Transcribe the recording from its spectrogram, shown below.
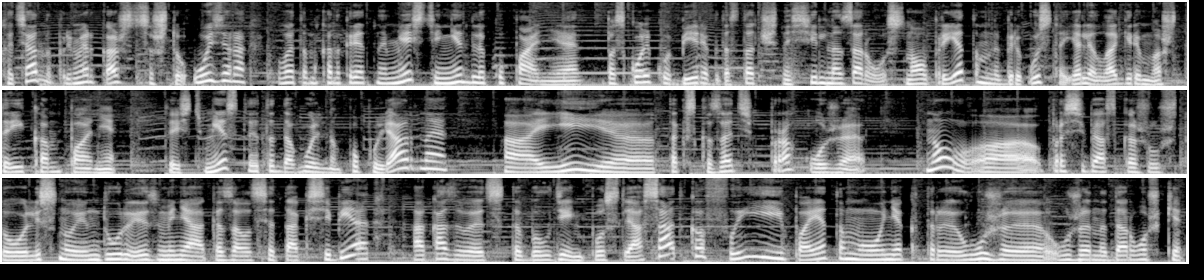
Хотя, например, кажется, что озеро в этом конкретном месте не для купания, поскольку берег достаточно сильно зарос, но при этом на берегу стояли лагерем аж три компании. То есть место это довольно популярное а, и, э, так сказать, прохожее. Ну, э, про себя скажу, что лесной эндуро из меня оказался так себе. Оказывается, это был день после осадков, и поэтому некоторые лужи уже на дорожке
